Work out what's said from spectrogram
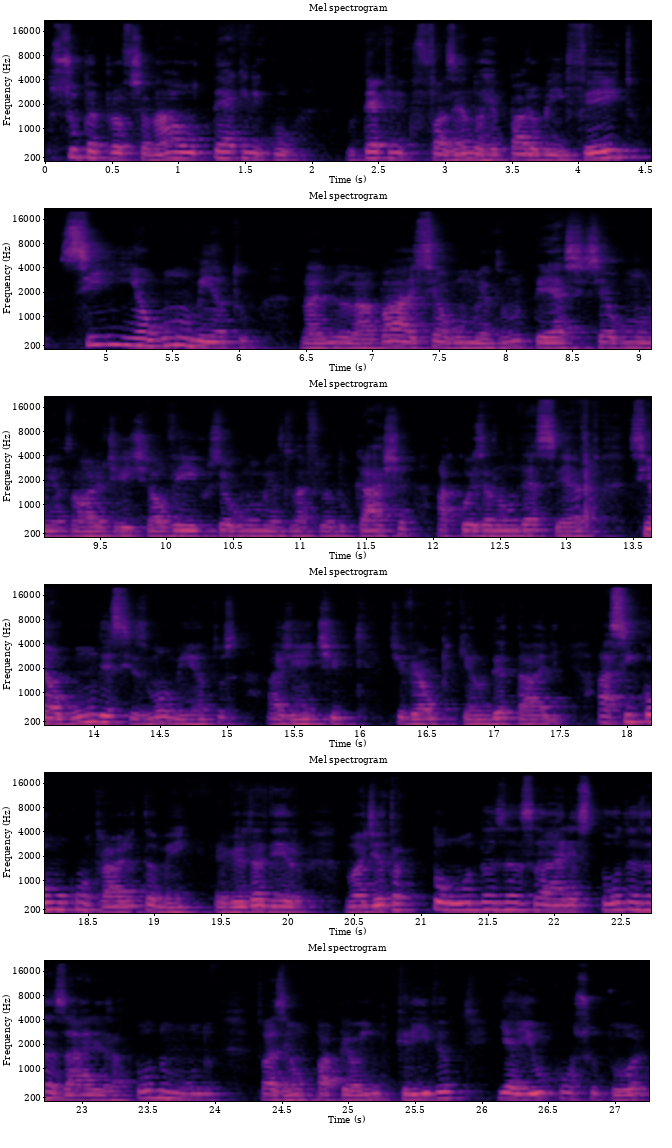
super profissional, o técnico, o técnico fazendo o reparo bem feito, se em algum momento na lavagem, em algum momento no teste, se em algum momento na hora de retirar o veículo, se em algum momento na fila do caixa a coisa não der certo, se em algum desses momentos a gente tiver um pequeno detalhe. Assim como o contrário também é verdadeiro. Não adianta todas as áreas, todas as áreas, a todo mundo fazer um papel incrível e aí o consultor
